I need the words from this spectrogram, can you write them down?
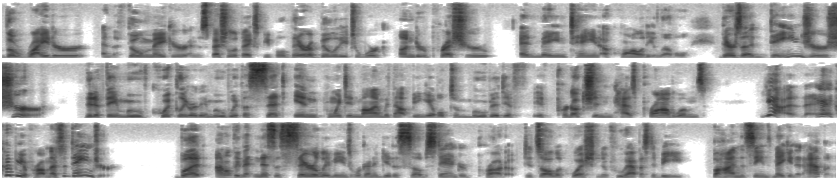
the writer and the filmmaker and the special effects people, their ability to work under pressure and maintain a quality level. There's a danger, sure, that if they move quickly or they move with a set end point in mind without being able to move it if, if production has problems, yeah, it could be a problem. That's a danger. But I don't think that necessarily means we're going to get a substandard product. It's all a question of who happens to be behind the scenes making it happen.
